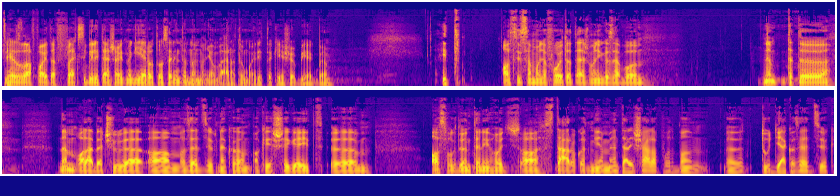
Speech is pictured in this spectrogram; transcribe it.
És ez az a fajta flexibilitás, amit meg ilyen szerintem nem nagyon várhatunk majd itt a későbbiekben. Itt azt hiszem, hogy a folytatásban igazából nem, tehát ö, nem alábecsülve a, az edzőknek a, a készségeit, ö, az fog dönteni, hogy a sztárokat milyen mentális állapotban ö, tudják az edzők.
